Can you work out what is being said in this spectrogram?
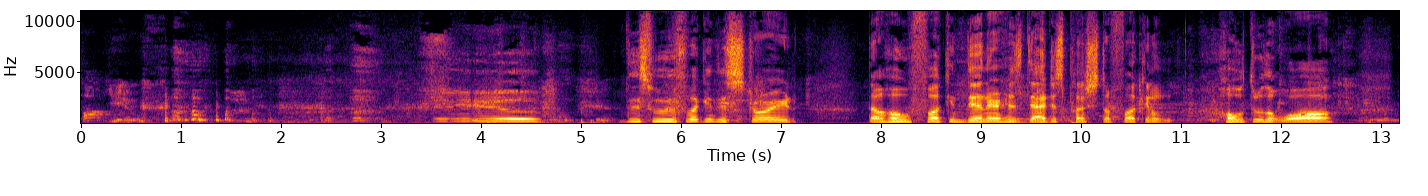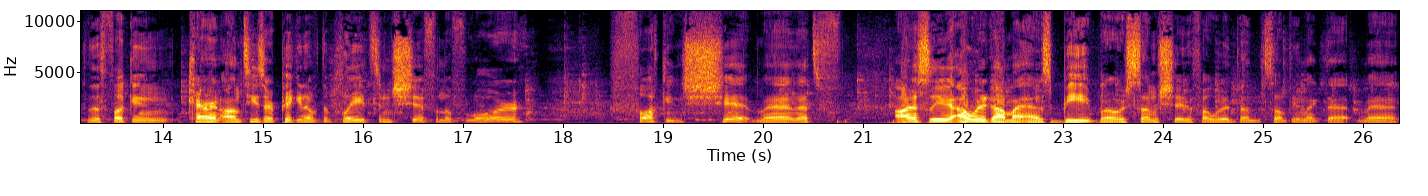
Fuck you. Damn. This fool fucking destroyed the whole fucking dinner. His dad just punched the fucking hole through the wall. The fucking Karen aunties are picking up the plates and shit from the floor. Fucking shit, man. That's honestly, I would have got my ass beat, bro, or some shit if I would have done something like that, man.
